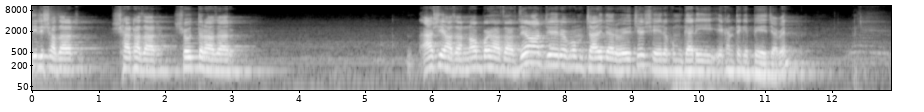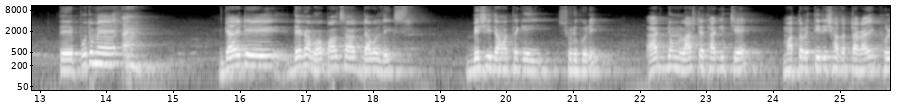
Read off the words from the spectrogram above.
তিরিশ হাজার, ষাট হাজার, সত্তর হাজার, আশি হাজার, নব্বই হাজার, যে আর যে রকম চাহিদা রয়েছে সেই রকম গাড়ি এখান থেকে পেয়ে যাবেন। তে প্রথমে গাড়িটি দেখাবো, পালসার ডাবল ডিক্স বেশি দামের থেকেই শুরু করি। একদম লাস্টে থাকিচ্ছে মাত্র তিরিশ হাজার টাকায় ফুল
